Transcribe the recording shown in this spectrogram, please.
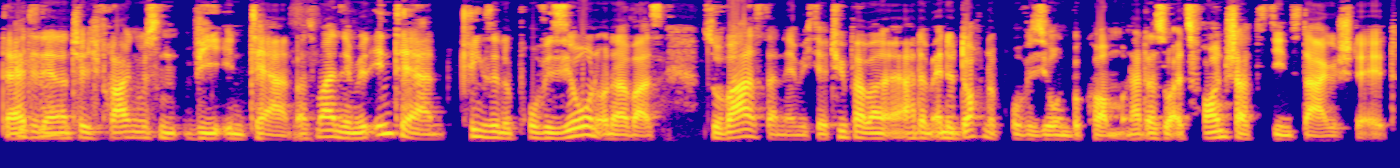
Da hätte mhm. der natürlich fragen müssen, wie intern? Was meinen Sie mit intern? Kriegen Sie eine Provision oder was? So war es dann nämlich. Der Typ hat am Ende doch eine Provision bekommen und hat das so als Freundschaftsdienst dargestellt,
